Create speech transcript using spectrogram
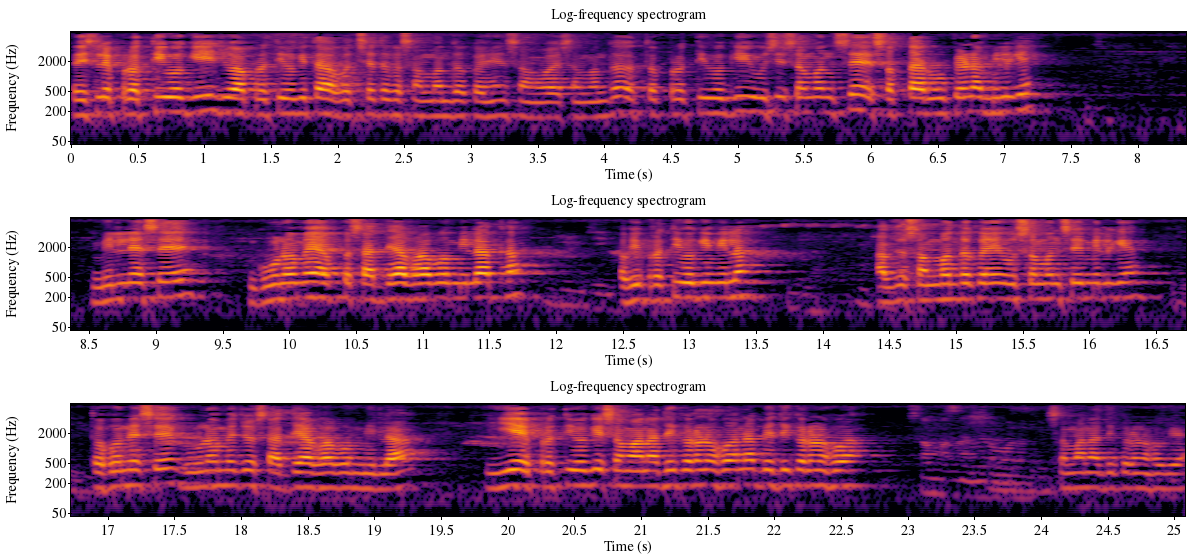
तो इसलिए प्रतियोगी जो आप प्रतियोगिता अवच्छेद का संबंध कहें समवाय संबंध तो प्रतियोगी उसी संबंध से सत्ता रूपेण मिल गया। मिलने से गुण में आपको साध्याभाव मिला था। अभी प्रतियोगी मिला। अब जो संबंध कहें उस संबंध से मिल गया। तो होने से गुण में जो साध्याभाव मिला ये प्रतियोगी समानाधिकरण हुआ ना व्यधिकरण हुआ? समानाधिकरण हो गया।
